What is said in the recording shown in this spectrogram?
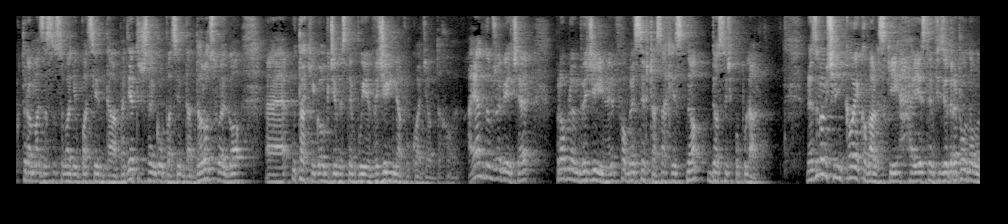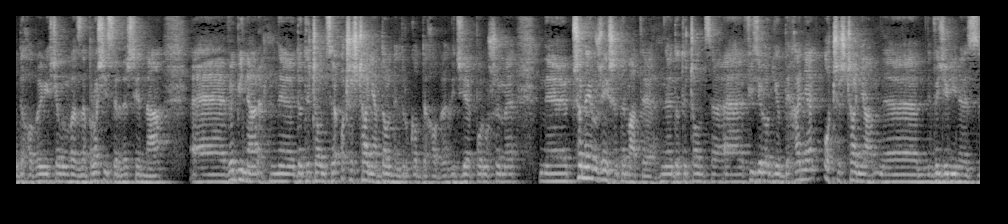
która ma zastosowanie u pacjenta pediatrycznego, u pacjenta dorosłego, u takiego, gdzie występuje wydzielina w układzie oddechowym. A jak dobrze wiecie, problem wydzieliny w obecnych czasach jest no, dosyć popularny. Nazywam się Mikołaj Kowalski, jestem fizjoterapeutą oddechowym i chciałbym Was zaprosić serdecznie na e, webinar e, dotyczący oczyszczania dolnych dróg oddechowych, gdzie poruszymy e, przenajróżniejsze tematy dotyczące fizjologii oddychania, oczyszczania wydzieliny z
